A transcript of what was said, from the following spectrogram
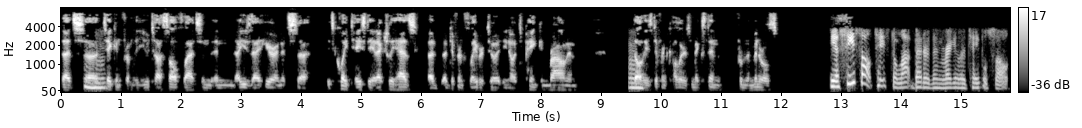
that's uh, mm-hmm. taken from the Utah salt flats, and, and I use that here, and it's uh, it's quite tasty. It actually has a, a different flavor to it. You know, it's pink and brown and mm. all these different colors mixed in from the minerals. Yeah, sea salt tastes a lot better than regular table salt.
